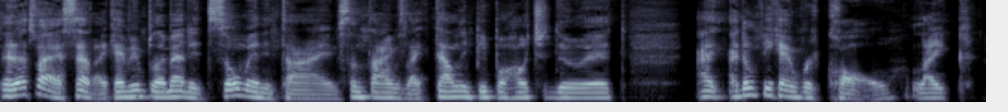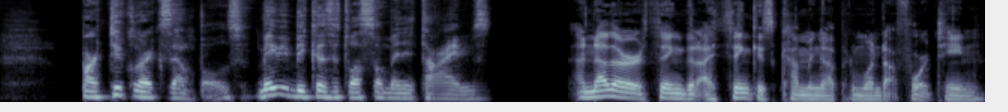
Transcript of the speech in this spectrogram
And that's why I said like I've implemented so many times, sometimes like telling people how to do it. I, I don't think I recall like particular examples, maybe because it was so many times. Another thing that I think is coming up in 1.14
